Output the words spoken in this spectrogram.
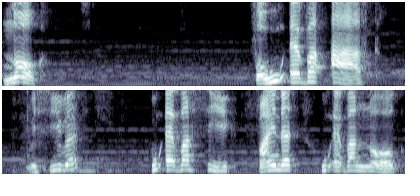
knock. For whoever ask, receive it. Whoever seek, find it. Whoever knock,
